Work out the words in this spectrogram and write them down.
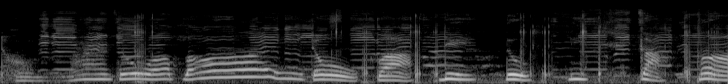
Don't mind. Do ba di do ni ga ma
